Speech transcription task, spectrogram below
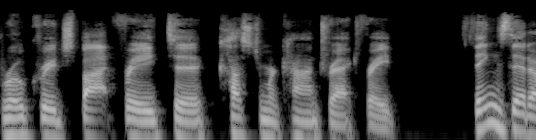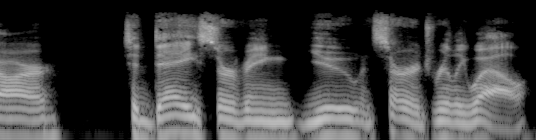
brokerage spot freight to customer contract freight, things that are today serving you and Surge really well,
